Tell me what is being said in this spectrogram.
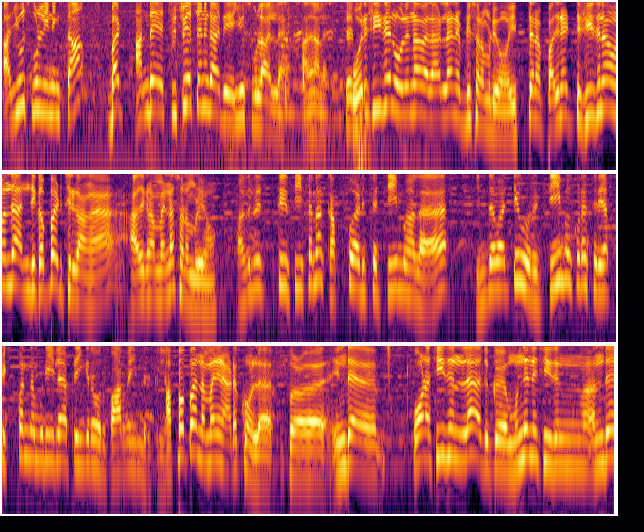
அது யூஸ்ஃபுல் இன்னிங்ஸ் தான். பட் அந்த சுச்சுவேஷனுக்கு அது யூஸ்ஃபுல்லாக இல்லை. அதனால. ஒரு சீசன் ஒழுங்காக விளையாடலன்னு எப்படி சொல்ல முடியும்? இத்தனை பதினெட்டு சீசனாக வந்து அஞ்சு கப் அடிச்சிருக்காங்க. அதுக்கு நம்ம என்ன சொல்ல முடியும்? பதினெட்டு சீசனா கப்பு அடிச்ச டீமால இந்த வாட்டி ஒரு டீமை கூட சரியா பிக் பண்ண முடியல அப்படிங்கிற ஒரு பார்வையும் இருக்குல்ல. அப்பப்போ அந்த மாதிரி நடக்கும்ல. இப்போ இந்த போன சீசனில் அதுக்கு முந்தின சீசன் வந்து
